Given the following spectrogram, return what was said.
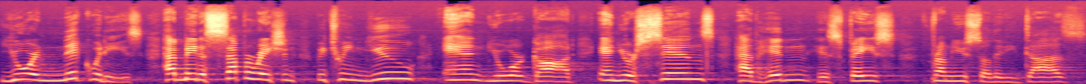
your iniquities have made a separation between you and your God, and your sins have hidden his face from you so that he does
